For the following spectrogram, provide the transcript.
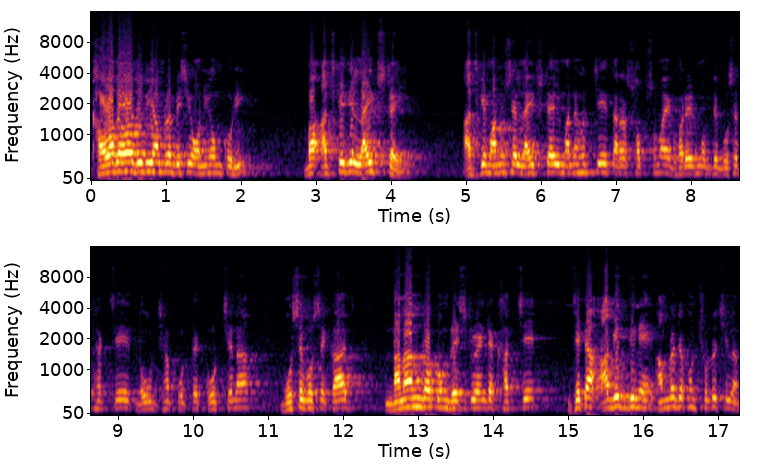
খাওয়া দাওয়া যদি আমরা বেশি অনিয়ম করি, বা আজকে যে লাইফস্টাইল আজকে মানুষের লাইফস্টাইল মানে হচ্ছে তারা সব সময় ঘরের মধ্যে বসে থাকছে, দৌড়ঝাঁপ করতে, করছে না, বসে বসে কাজ, নানান রকম রেস্টুরেন্টে খাচ্ছে, যেটা আগের দিনে আমরা যখন ছোট ছিলাম,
